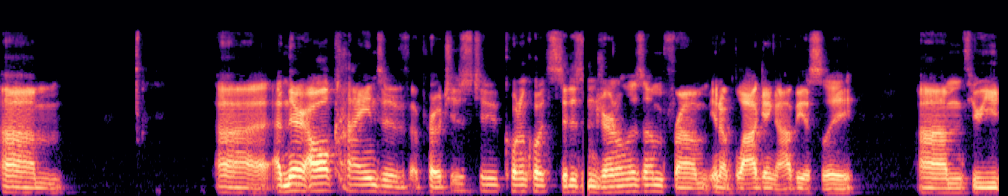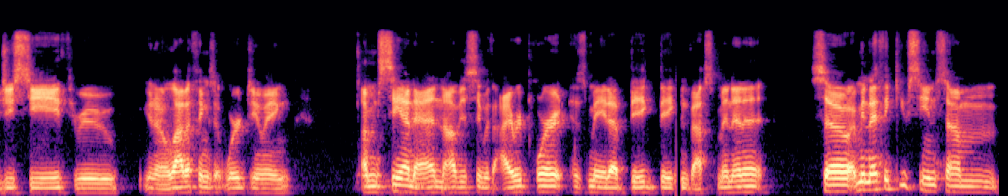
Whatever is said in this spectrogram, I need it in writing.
Um, uh, and there are all kinds of approaches to quote unquote citizen journalism from, you know, blogging, obviously, um, through UGC, through, you know, a lot of things that we're doing. Um, CNN, obviously, with iReport, has made a big, big investment in it. So, I mean, I think you've seen some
